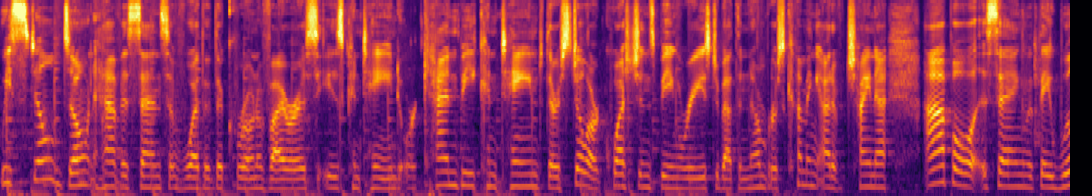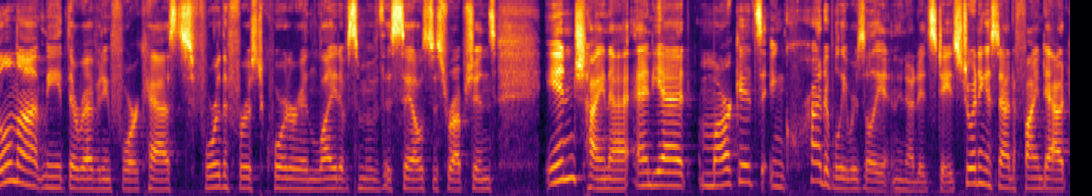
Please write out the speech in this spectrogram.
We still don't have a sense of whether the coronavirus is contained or can be contained. There still are questions being raised about the numbers coming out of China. Apple is saying that they will not meet their revenue forecasts for the first quarter in light of some of the sales disruptions in China, and yet markets incredibly resilient in the United States. Joining us now to find out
